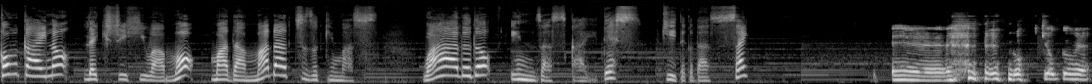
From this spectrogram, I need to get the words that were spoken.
今回の歴史秘話もまだまだ続きますワールド・イン・ザ・スカイです聞いてくださいえー、6曲目。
